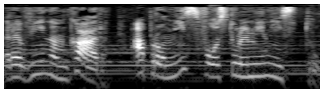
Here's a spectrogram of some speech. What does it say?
revin în car, a promis fostul ministru.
